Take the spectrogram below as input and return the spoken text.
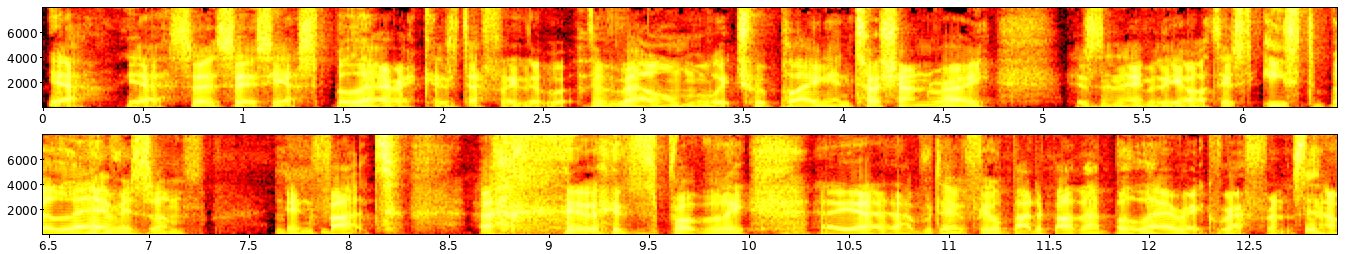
Yeah, yeah. So it says yes, Balearic is definitely the the realm which we're playing in. Tushan Ray is the name of the artist. East Balearism, in fact. Uh, it's probably uh, yeah. I don't feel bad about that Balearic reference now.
